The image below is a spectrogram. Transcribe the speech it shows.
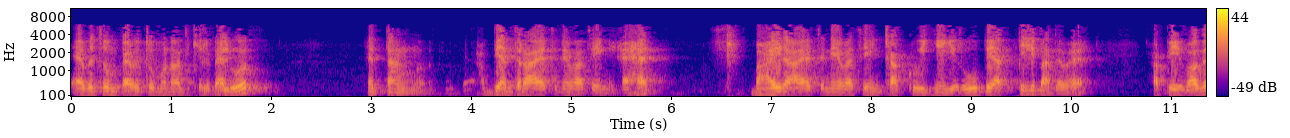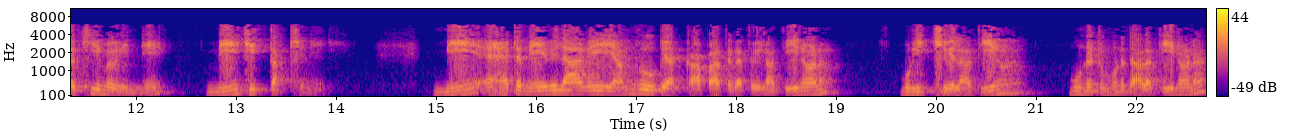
අවතුම් පැවතුම් මොනවද කියලා බැලුවොත් නැත්තම් අභ්‍යන්තර ආයතන වශයෙන් ඇහැ බාහිර ආයතන වශයෙන් චක්කු විඤ්ඤාය රූපයක් පිළිබඳව අපේ වගකීම වෙන්නේ මේ චිත්තක්ෂණේ මේ ඇහැට මේ වෙලාවේ යම් රූපයක් ආපాతගත වෙලා තියෙනවනම් මුලිච්ච වෙලා තියෙනවනම් මුණට මුණ දාලා තියෙනවනම්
